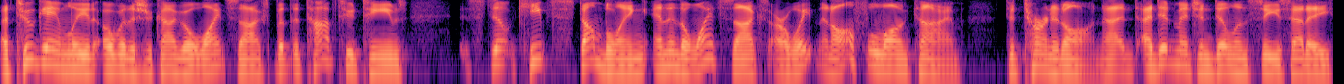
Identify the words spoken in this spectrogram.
a two game lead over the Chicago White Sox, but the top two teams still keep stumbling, and then the White Sox are waiting an awful long time to turn it on. I, I did mention Dylan Cease had a,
